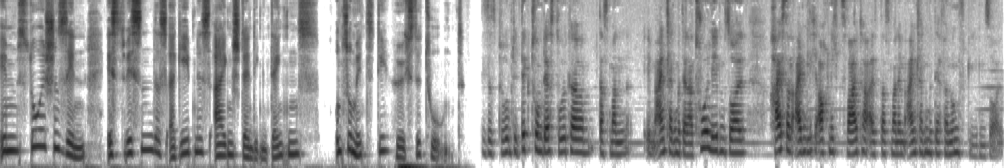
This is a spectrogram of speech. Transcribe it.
Im stoischen Sinn ist Wissen das Ergebnis eigenständigen Denkens und somit die höchste Tugend. Dieses berühmte Diktum der Stoiker, dass man im Einklang mit der Natur leben soll, heißt dann eigentlich auch nichts weiter, als dass man im Einklang mit der Vernunft leben soll.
